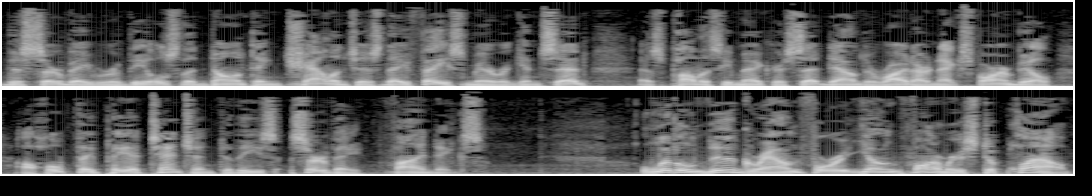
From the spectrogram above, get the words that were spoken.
This survey reveals the daunting challenges they face, Merrigan said. As policymakers set down to write our next farm bill, I hope they pay attention to these survey findings. Little new ground for young farmers to plow.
